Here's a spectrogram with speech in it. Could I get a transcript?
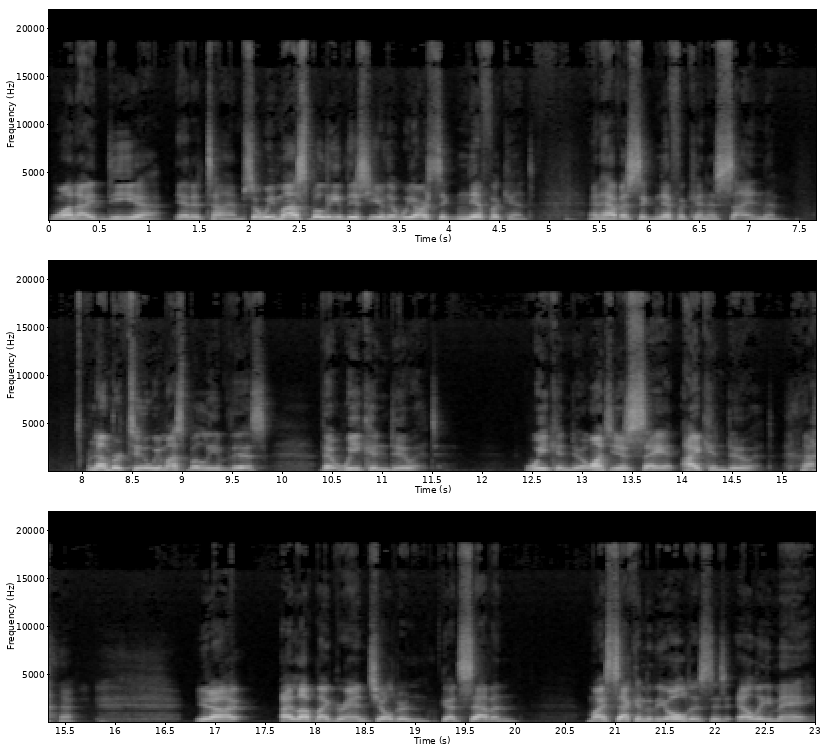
one idea at a time. So we must believe this year that we are significant and have a significant assignment. Number two, we must believe this that we can do it. We can do it. Why don't you just say it? I can do it. you know, I, I love my grandchildren, got seven. My second to the oldest is Ellie Mae.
